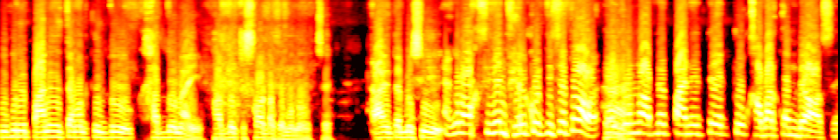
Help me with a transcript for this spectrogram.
পুকুরের পানিতে তেমন কিন্তু খাদ্য নাই। খাদ্য একটু শর্ট আছে মনে হচ্ছে। পানিটা বেশি এখন অক্সিজেন ফেল করতেছে তো এর হ্যাঁ। জন্য আপনার পানিতে একটু খাবার কম দেওয়া আছে।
